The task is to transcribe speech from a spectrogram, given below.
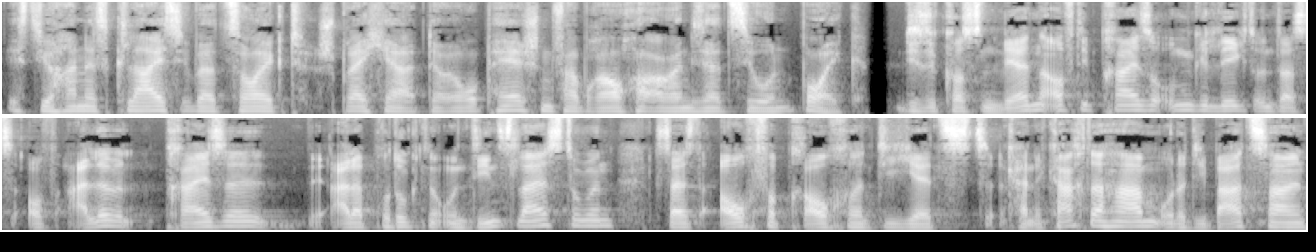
ist Johannes Kleis überzeugt, Sprecher der Europäischen Verbraucherorganisation Beug. Diese Kosten werden auf die Preise umgelegt und das auf alle Preise aller Produkte und Dienstleistungen. Das heißt, auch Verbraucher, die jetzt keine Karte haben oder die Bar zahlen,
